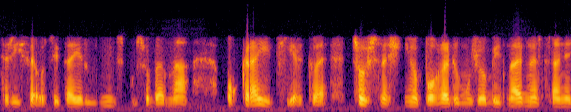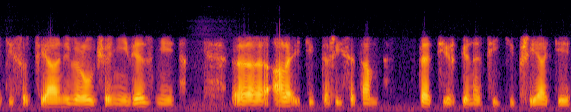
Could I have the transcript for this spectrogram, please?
kteří se ocitají různým způsobem na okraji církve, což z dnešního pohledu můžou být na jedné straně ti sociálně vyloučení vězni, eh, ale i ti, kteří se tam té církvi necítí přijati,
